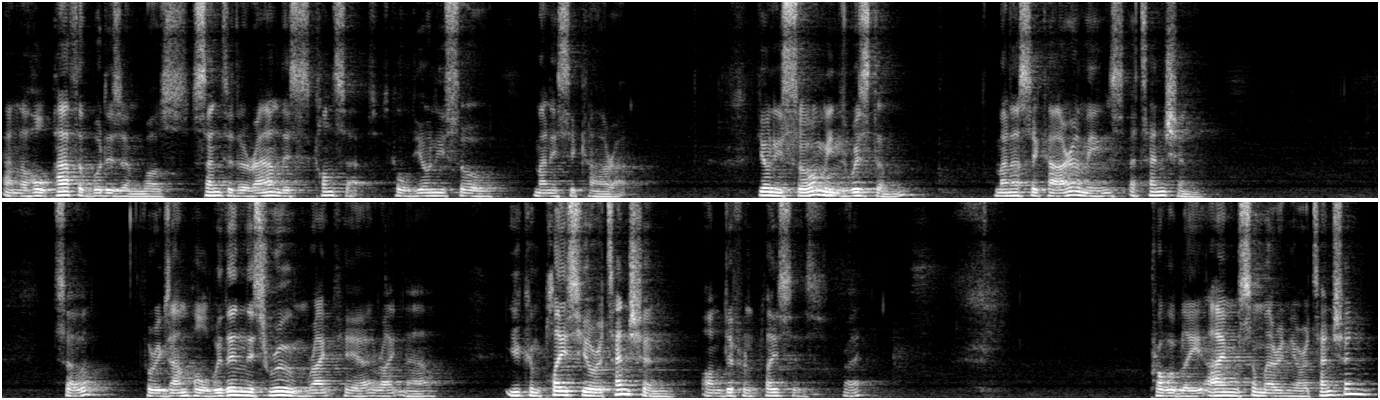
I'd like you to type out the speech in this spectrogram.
And the whole path of Buddhism was centered around this concept. It's called Yoniso Manasikara. Yoniso means wisdom. Manasikara means attention. So, for example, within this room right here, right now, you can place your attention on different places, right? Probably I'm somewhere in your attention,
